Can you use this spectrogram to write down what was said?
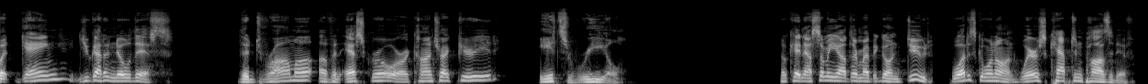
But gang, you got to know this: the drama of an escrow or a contract period, it's real. Okay, now some of you out there might be going, dude, what is going on? Where's Captain Positive?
